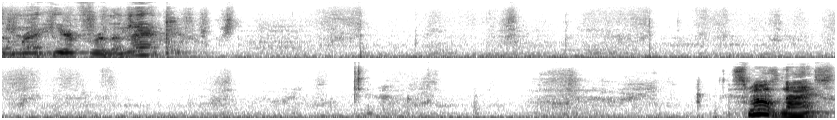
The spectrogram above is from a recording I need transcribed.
Some right here for the neck. smells nice.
